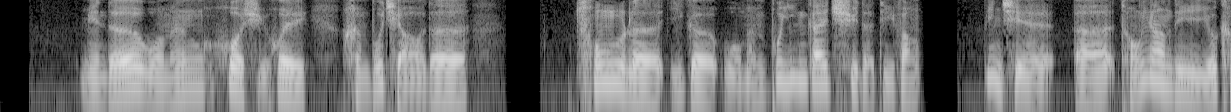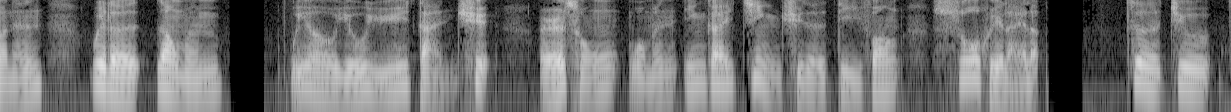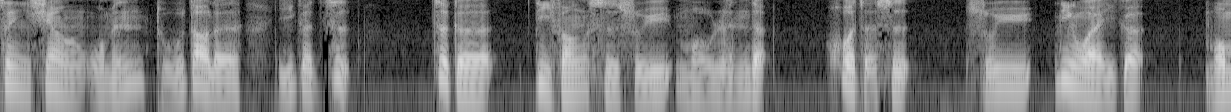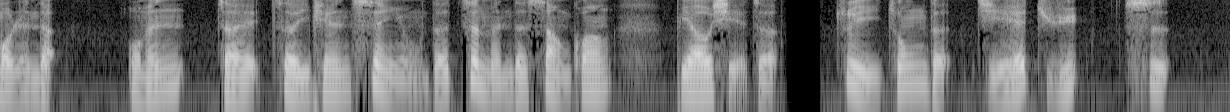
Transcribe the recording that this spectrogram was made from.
免得我们或许会很不巧的。冲入了一个我们不应该去的地方，并且，呃，同样的，有可能为了让我们不要由于胆怯而从我们应该进去的地方缩回来了。这就正像我们读到了一个字，这个地方是属于某人的，或者是属于。另外一个某某人的，我们在这一篇圣咏的正门的上框标写着最终的结局，是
